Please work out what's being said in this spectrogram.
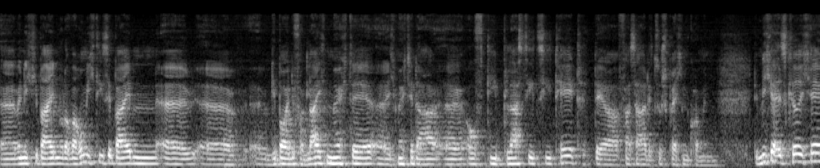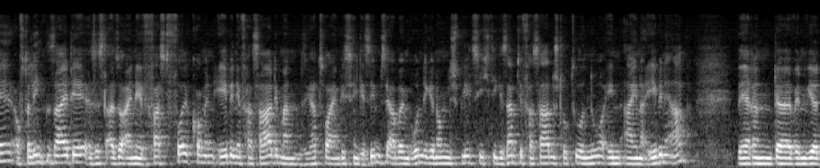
Äh, wenn ich die beiden oder warum ich diese beiden äh, äh, Gebäude vergleichen möchte. Äh, ich möchte da äh, auf die Plastizität der Fassade zu sprechen kommen. Die Michaelskirche auf der linken Seite, es ist also eine fast vollkommen ebene Fassade. Man, sie hat zwar ein bisschen Gesimse, aber im Grunde genommen spielt sich die gesamte Fassadenstruktur nur in einer Ebene ab. Während, äh, wenn wir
